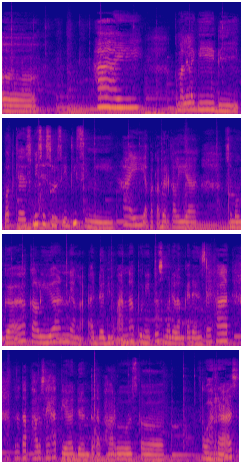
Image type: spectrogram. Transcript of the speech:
uh, Hai, kembali lagi di podcast Mrs. Lucy di sini. Hai, apa kabar kalian? Semoga kalian yang ada di mana pun itu semua dalam keadaan sehat, tetap harus sehat ya dan tetap harus uh, waras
